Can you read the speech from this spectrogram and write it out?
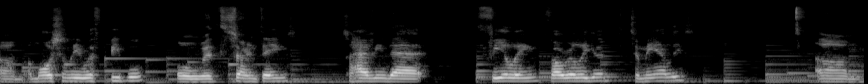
um, emotionally with people or with certain things. So having that feeling felt really good to me, at least. Um,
